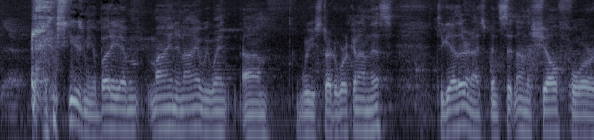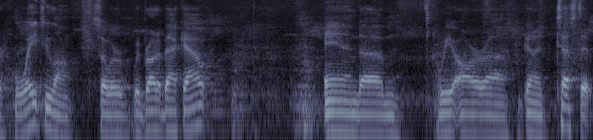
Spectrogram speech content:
excuse me, a buddy of mine and I, we went, um, we started working on this together, and it's been sitting on the shelf for way too long. So we brought it back out, and um, we are uh, going to test it.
